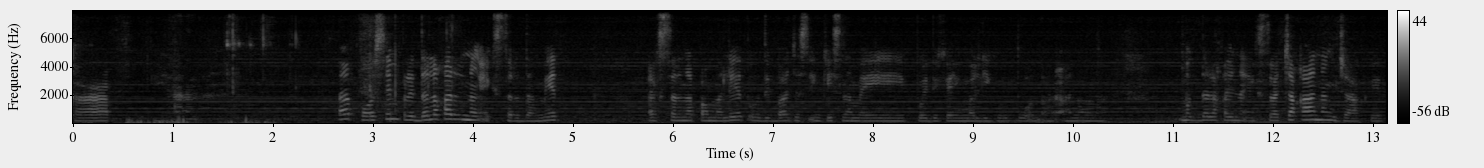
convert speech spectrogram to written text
cap. Ayan. Tapos, siyempre, dala ka rin ng extra damit. Extra na pamalit, o ba diba, just in case na may pwede kayong maligo doon or ano magdala kayo ng extra. Tsaka ng jacket.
